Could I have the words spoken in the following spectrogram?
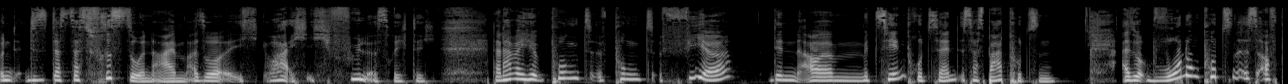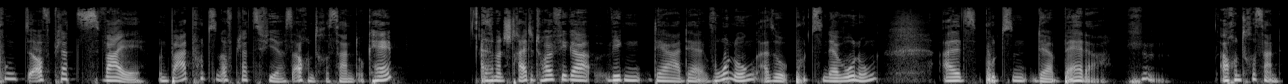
Und das, das, das frisst so in einem. Also ich, oh, ich, ich fühle es richtig. Dann haben wir hier Punkt, Punkt vier, den ähm, mit zehn Prozent ist das Badputzen. Also Wohnung putzen ist auf Punkt auf Platz zwei und Badputzen auf Platz vier. Ist auch interessant, okay? Also man streitet häufiger wegen der der Wohnung, also Putzen der Wohnung, als Putzen der Bäder. Hm. Auch interessant.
